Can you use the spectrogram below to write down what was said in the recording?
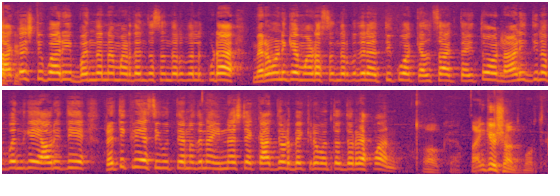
ಸಾಕಷ್ಟು ಬಾರಿ ಬಂದನ್ನ ಮಾಡಿದಂತ ಸಂದರ್ಭದಲ್ಲಿ ಕೂಡ ಮೆರವಣಿಗೆ ಮಾಡೋ ಸಂದರ್ಭದಲ್ಲಿ ಹತ್ತಿಕ್ಕುವ ಕೆಲಸ ಆಗ್ತಾ ಇತ್ತು. ನಾಳಿದ ದಿನ ಬಂದ್ಗೆ ಯಾವ ರೀತಿ ಪ್ರತಿಕ್ರಿಯೆ ಸಿಗುತ್ತೆ ಅನ್ನೋದನ್ನ ಇನ್ನಷ್ಟೇ ಕಾದ್ ನೋಡ್ಬೇಕಿರುವಂತದ್ದು Rehman. Okay thank you Shanthamurthy.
